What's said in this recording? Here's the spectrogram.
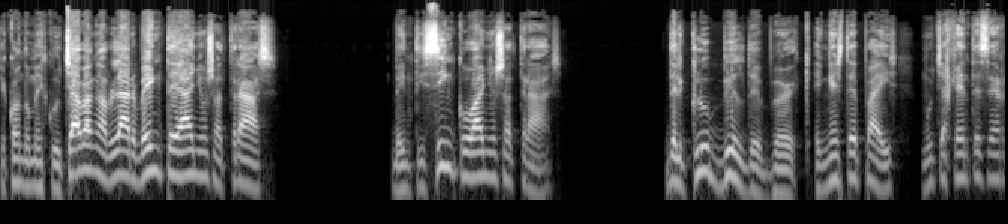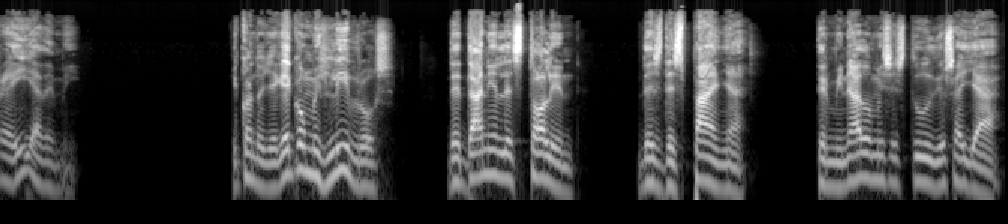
que cuando me escuchaban hablar 20 años atrás, 25 años atrás, del Club Bilderberg en este país, mucha gente se reía de mí. Y cuando llegué con mis libros de Daniel Stalin desde España, terminado mis estudios allá,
